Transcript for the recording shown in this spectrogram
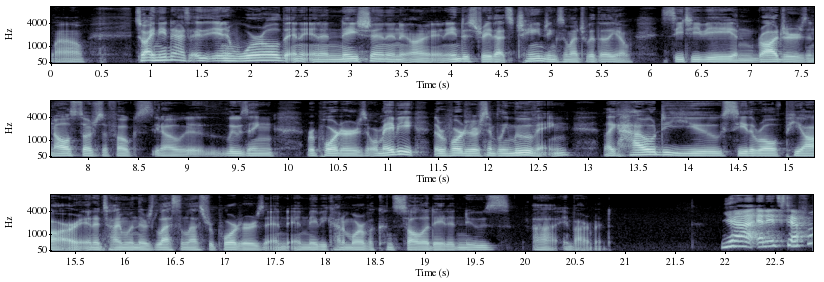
Wow. So I need to ask, in a world, in, in a nation, in uh, an industry that's changing so much with, you know, CTV and Rogers and all sorts of folks, you know, losing reporters, or maybe the reporters are simply moving. Like, how do you see the role of PR in a time when there's less and less reporters and, and maybe kind of more of a consolidated news uh, environment? Yeah, and it's definitely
